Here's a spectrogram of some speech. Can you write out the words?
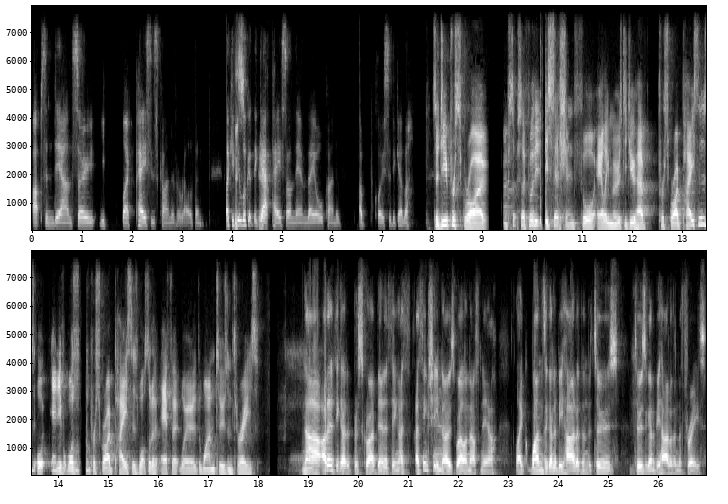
ups and downs. So you like pace is kind of irrelevant. Like if you look at the yeah. gap pace on them, they all kind of are closer together. So do you prescribe? So, so for this session for Ellie Moose, did you have prescribed paces, or and if it wasn't prescribed paces, what sort of effort were the one, twos, and threes? Nah, I don't think I'd have prescribed anything. I, th- I think she knows well enough now. Like ones are going to be harder than the twos, twos are going to be harder than the threes.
